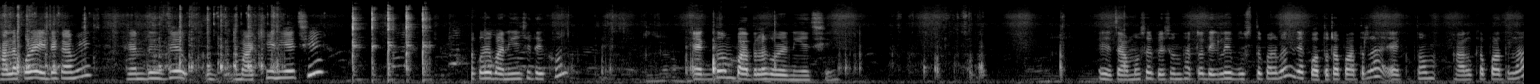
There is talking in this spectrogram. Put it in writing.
ভালো করে এটাকে আমি হ্যান্ডউইচ দিয়ে মাখিয়ে নিয়েছি। করে বানিয়েছি, দেখুন, একদম পাতলা করে নিয়েছি। এই চামচের পেছন ধারটা দেখলেই বুঝতে পারবেন যে কতটা পাতলা, একদম হালকা পাতলা।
